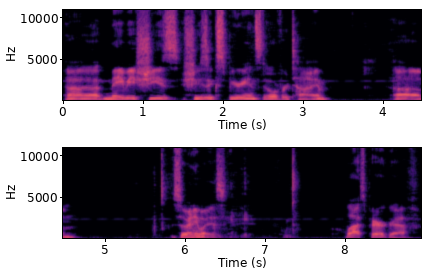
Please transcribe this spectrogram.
Uh, maybe she's she's experienced over time. Um, so, anyways, last paragraph.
